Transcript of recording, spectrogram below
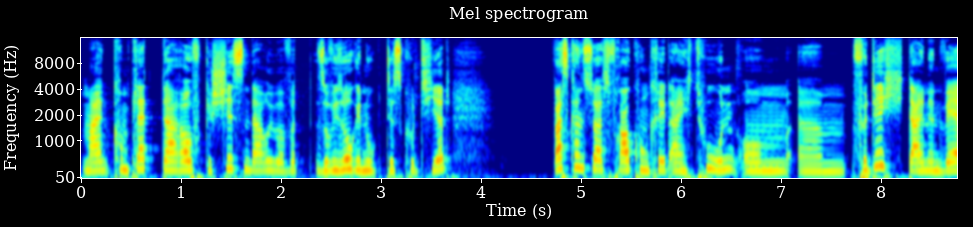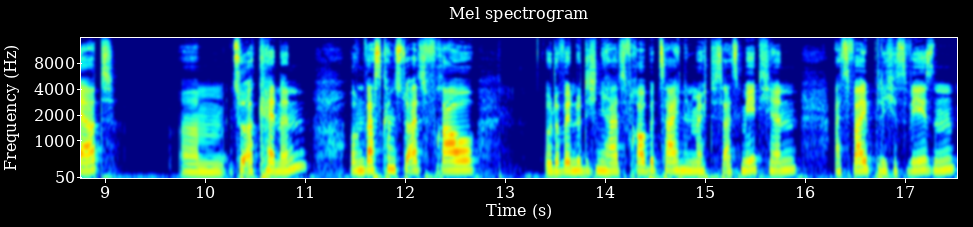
mal komplett darauf geschissen, darüber wird sowieso genug diskutiert. Was kannst du als Frau konkret eigentlich tun, um ähm, für dich deinen Wert ähm, zu erkennen? Und was kannst du als Frau, oder wenn du dich nicht als Frau bezeichnen möchtest, als Mädchen, als weibliches Wesen,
